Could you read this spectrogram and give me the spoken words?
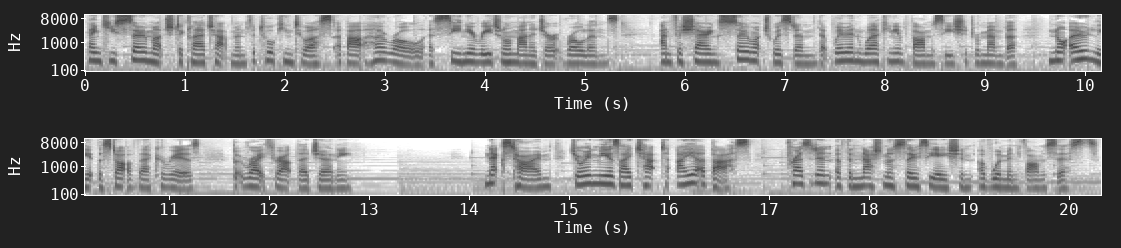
Thank you so much to Claire Chapman for talking to us about her role as Senior Regional Manager at Rowlands and for sharing so much wisdom that women working in pharmacy should remember not only at the start of their careers, but right throughout their journey. Next time, join me as I chat to Aya Abbas, President of the National Association of Women Pharmacists.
